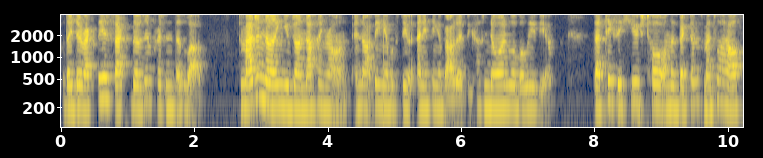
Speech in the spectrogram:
but they directly affect those imprisoned as well. Imagine knowing you've done nothing wrong and not being able to do anything about it because no one will believe you. That takes a huge toll on the victim's mental health,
